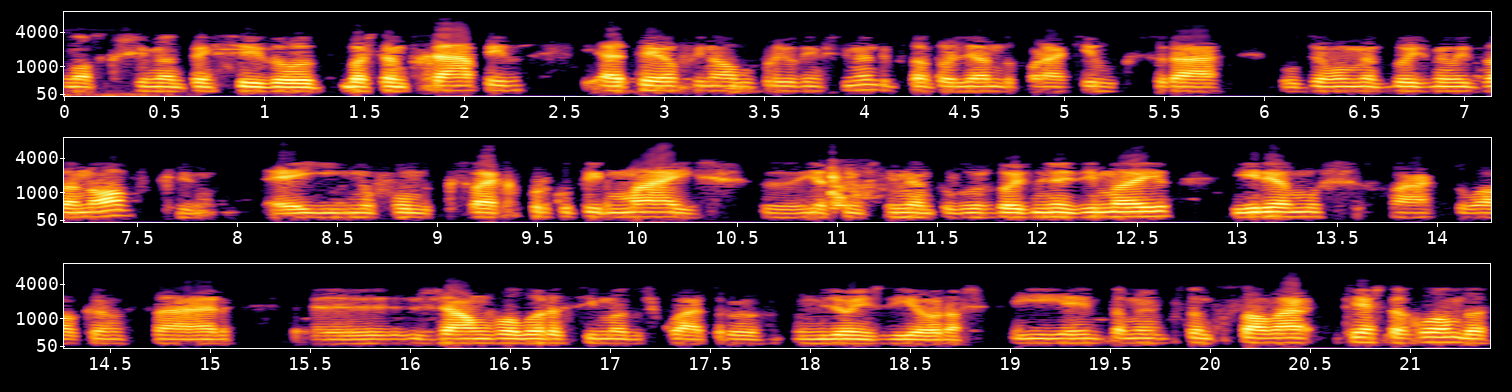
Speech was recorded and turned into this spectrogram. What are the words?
O nosso crescimento tem sido bastante rápido até ao final do período de investimento e, portanto, olhando para aquilo que será o desenvolvimento de 2019, que é aí, no fundo, que se vai repercutir mais este investimento dos 2 milhões e meio, iremos, de facto, alcançar eh, já um valor acima dos 4 milhões de euros. E é também importante ressalvar que esta ronda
